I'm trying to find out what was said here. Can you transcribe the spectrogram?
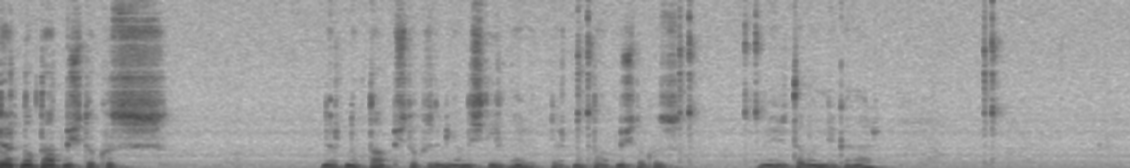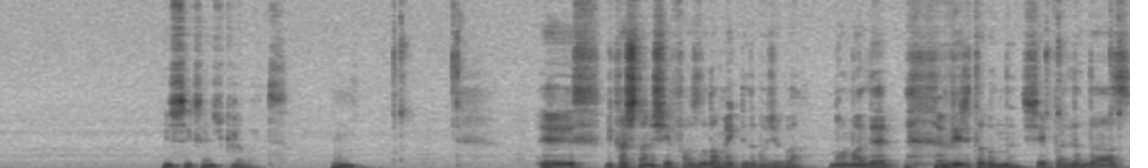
Dört nokta altmış dokuz 4.69 değil mi? Yanlış değil. Evet. 4.69 veri tabanı ne kadar? 183 kilobayt. Hmm. Ee, birkaç tane şey fazladan mı ekledim acaba? Normalde veri tabanının şeffaflığından daha az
